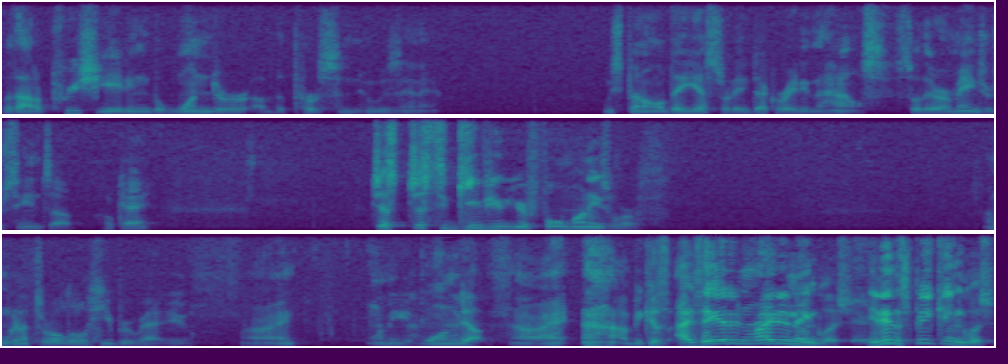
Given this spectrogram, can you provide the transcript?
without appreciating the wonder of the person who is in it. We spent all day yesterday decorating the house, so there are manger scenes up, okay? Just, just to give you your full money's worth, I'm going to throw a little Hebrew at you, all right? Let me get warmed up, all right? Uh, because Isaiah didn't write in English. He didn't speak English.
